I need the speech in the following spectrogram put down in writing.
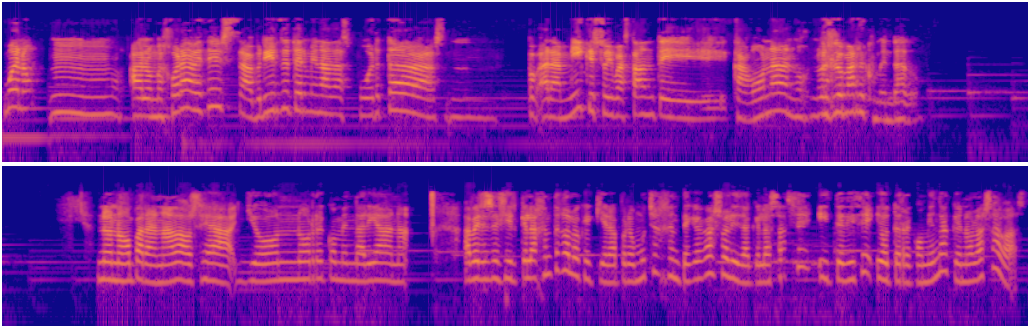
bueno, mmm, a lo mejor a veces abrir determinadas puertas, mmm, para mí que soy bastante cagona, no, no es lo más recomendado. No, no, para nada. O sea, yo no recomendaría a, ver, es decir, que la gente haga lo que quiera, pero mucha gente, qué casualidad que las hace y te dice o te recomienda que no las hagas.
